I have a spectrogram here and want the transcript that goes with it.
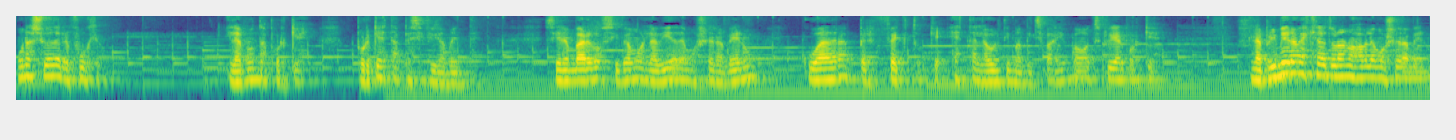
una ciudad de refugio. Y la pregunta es ¿por qué? ¿Por qué esta específicamente? Sin embargo, si vemos la vida de Moshe Rabenu, cuadra perfecto que esta es la última mitzvah y vamos a explicar por qué. La primera vez que la Torah nos habla de Moshe Rabenu,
